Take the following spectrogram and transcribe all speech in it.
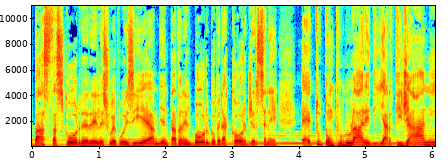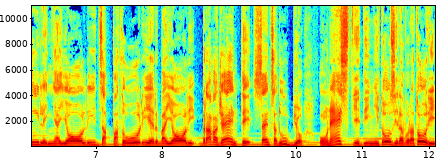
Basta scorrere le sue poesie ambientate nel borgo per accorgersene. È tutto un pullulare di artigiani, legnaioli, zappatori, erbaioli, brava gente, senza dubbio, onesti e dignitosi lavoratori,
